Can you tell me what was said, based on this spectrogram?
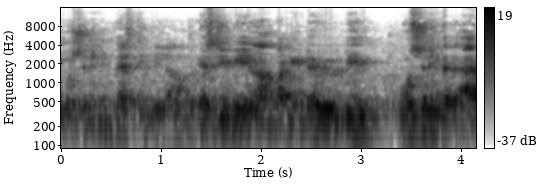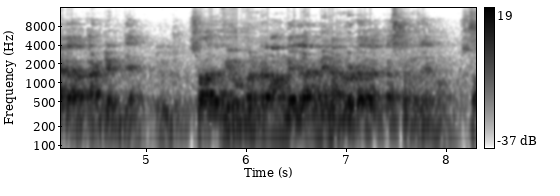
positioning in that STP எல்லாம் வந்து எஸ்டிபி எல்லாம் பண்ணிட்டு will be positioning that ad or content there. ம். ஸோ அதை வியூ பண்ணுறவங்க எல்லாருமே நம்மளோட கஸ்டமர்ஸ் ஆயிருவாங்க ஸோ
